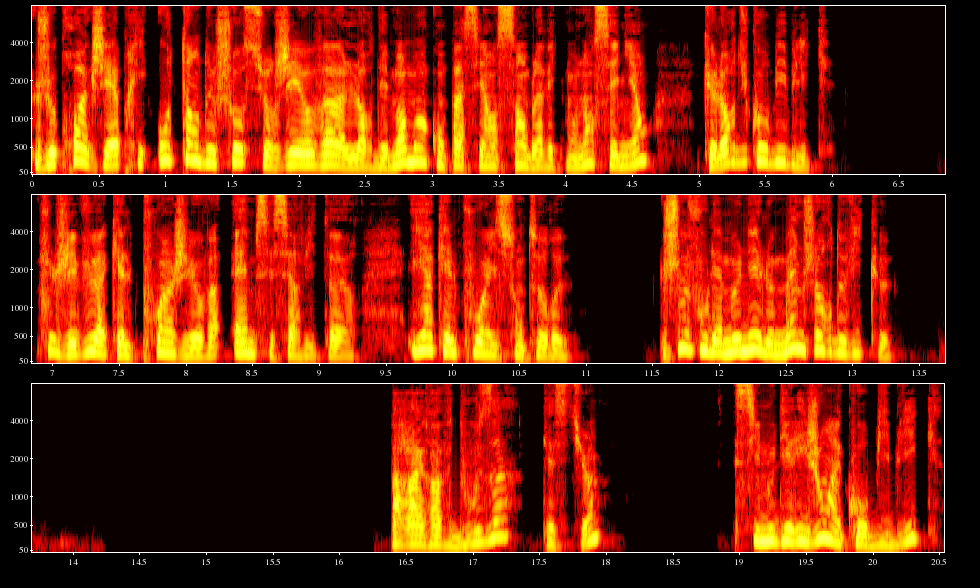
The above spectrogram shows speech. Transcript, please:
Je crois que j'ai appris autant de choses sur Jéhovah lors des moments qu'on passait ensemble avec mon enseignant que lors du cours biblique. J'ai vu à quel point Jéhovah aime ses serviteurs et à quel point ils sont heureux. Je voulais mener le même genre de vie qu'eux. Paragraphe 12. Question. Si nous dirigeons un cours biblique,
